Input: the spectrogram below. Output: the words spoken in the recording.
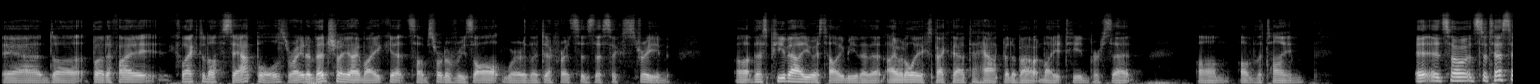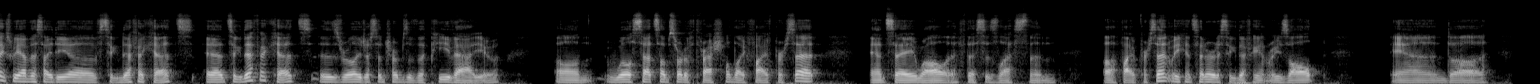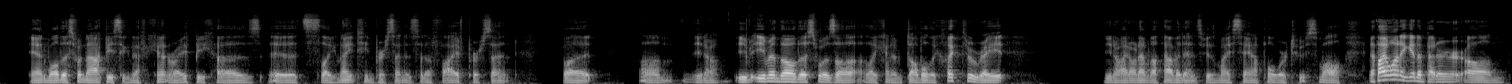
and uh, but if I collect enough samples, right, eventually I might get some sort of result where the difference is this extreme. Uh, this p-value is telling me that, that I would only expect that to happen about 19% um, of the time. And, so in statistics, we have this idea of significance, and significance is really just in terms of the p-value. Um, we'll set some sort of threshold like 5% and say, well, if this is less than uh, 5%, we consider it a significant result. And uh, and well, this would not be significant, right? Because it's like 19% instead of 5%. But um, you know, even though this was a like kind of double the click through rate, you know, I don't have enough evidence because my sample were too small. If I want to get a better, um,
